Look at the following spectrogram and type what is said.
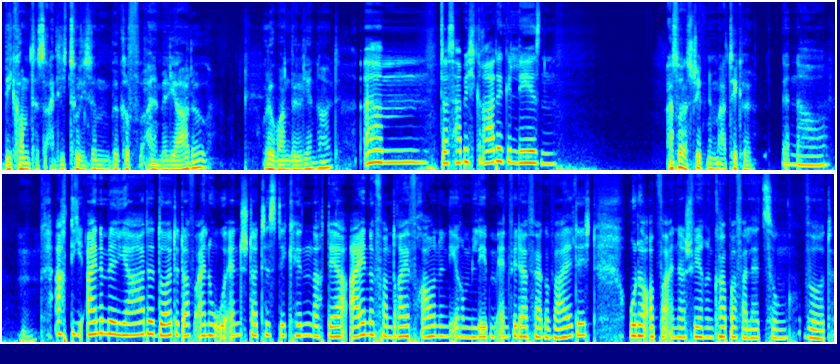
Wie kommt es eigentlich zu diesem Begriff eine Milliarde oder One Billion halt? ähm, das habe ich gerade gelesen. Achso, das steht in dem Artikel. Genau. Mhm. Ach, die eine Milliarde deutet auf eine UN-Statistik hin, nach der eine von drei Frauen in ihrem Leben entweder vergewaltigt oder Opfer einer schweren Körperverletzung wird.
